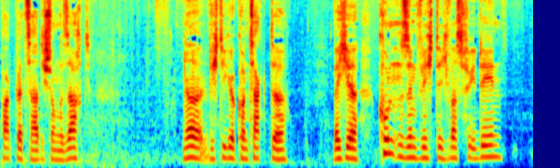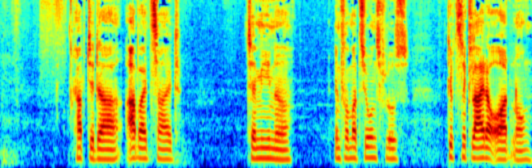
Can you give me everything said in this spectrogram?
Parkplätze hatte ich schon gesagt. Ja, wichtige Kontakte. Welche Kunden sind wichtig? Was für Ideen? Habt ihr da Arbeitszeit, Termine, Informationsfluss? Gibt es eine Kleiderordnung?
